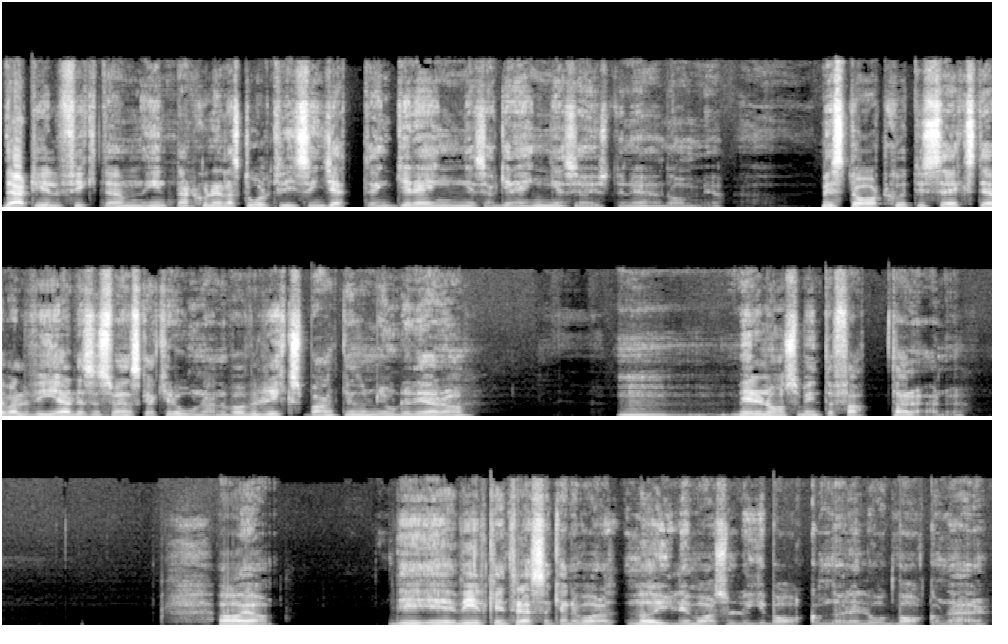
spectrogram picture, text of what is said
Därtill fick den internationella stålkrisen jätten Gränges, ja Gränges, ja just det, det är de ja. Med start 76 devalverades den svenska kronan. Det var väl Riksbanken som gjorde det då. Mm. Är det någon som inte fattar det här nu? Ja, ja. Det är, vilka intressen kan det vara, möjligen vara som ligger bakom det, eller låg bakom det här?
